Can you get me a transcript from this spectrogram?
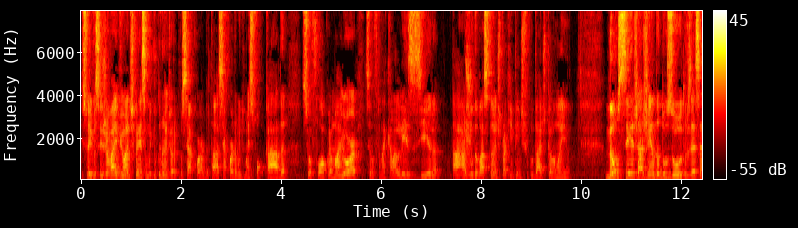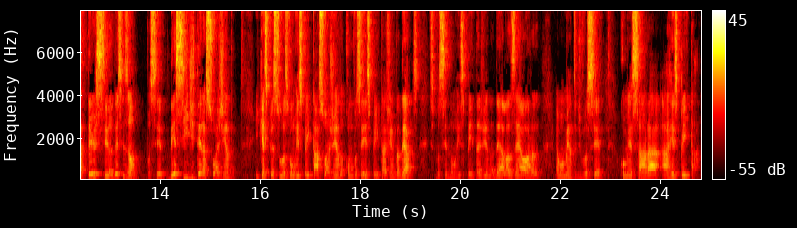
Isso aí você já vai ver uma diferença muito grande na hora que você acorda, tá? Você acorda muito mais focada, seu foco é maior, você não fica naquela leseira, tá? Ajuda bastante para quem tem dificuldade pela manhã. Não seja a agenda dos outros. Essa é a terceira decisão. Você decide ter a sua agenda. E que as pessoas vão respeitar a sua agenda como você respeita a agenda delas. Se você não respeita a agenda delas, é hora, é momento de você começar a, a respeitar.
